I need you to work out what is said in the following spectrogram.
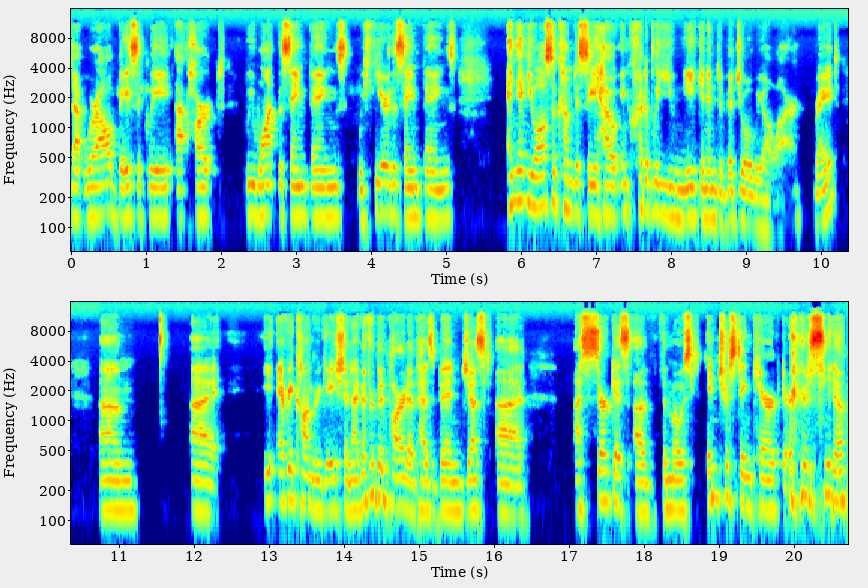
that we're all basically at heart we want the same things we fear the same things. And yet you also come to see how incredibly unique and individual we all are right? Um, uh, every congregation i've ever been part of has been just uh, a circus of the most interesting characters you know?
